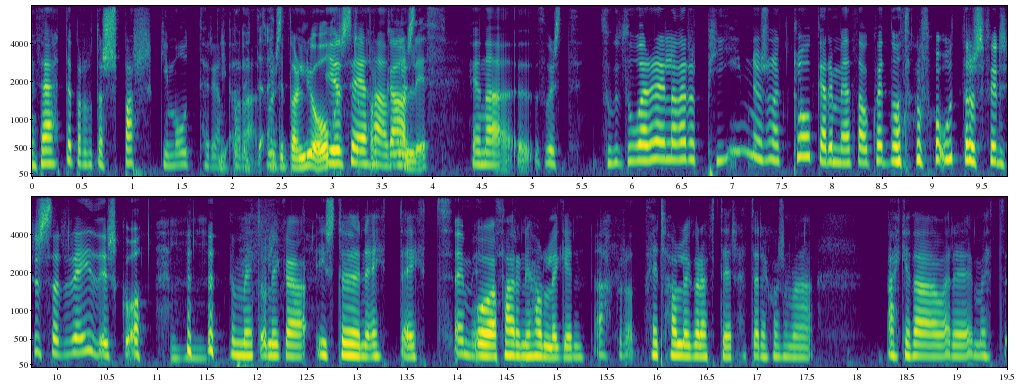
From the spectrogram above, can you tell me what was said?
en þetta er bara út að sparki mótherjan Já, bara, þetta, þetta er bara ljótt, ég segi bara það, galið. hérna, þú veist þú, þú er eiginlega að vera pínu svona klókari með þá hvernig þú ætlar að fá útrás fyrir þessa reyði sko Um mitt og líka í stöðinu 1-1 Einmitt. og að fara inn í háluleikin, akkurat, heill háluleikur eftir. Þetta er eitthvað svona, ekki það að veri mitt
